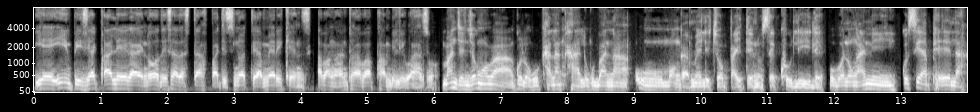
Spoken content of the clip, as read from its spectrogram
Ye impi ziyaqaleka and all this other stuff but it's not the americans abangantu abaphambili kwazo. Manje njengoba kulokukhalakhala ukubana umongameli Joe Biden usekhulile ubona ungani kusiyaphela?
